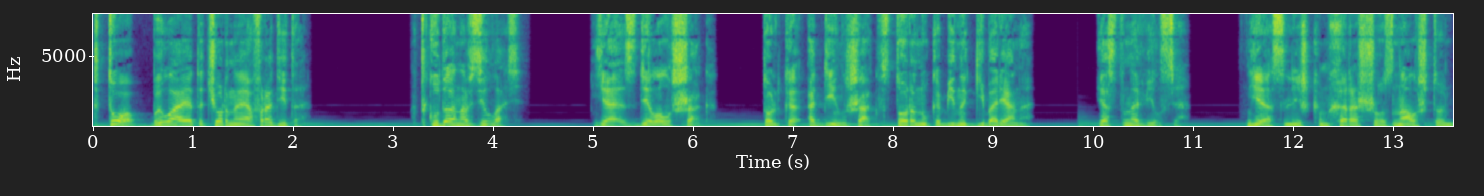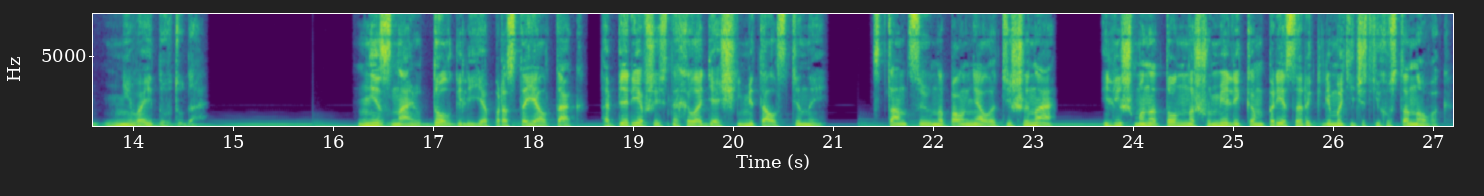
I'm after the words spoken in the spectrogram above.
Кто была эта черная Афродита? Откуда она взялась? Я сделал шаг, только один шаг в сторону кабины Гибаряна и остановился. Я слишком хорошо знал, что не войду туда. Не знаю, долго ли я простоял так, оперевшись на холодящий металл стены. Станцию наполняла тишина, и лишь монотонно шумели компрессоры климатических установок.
